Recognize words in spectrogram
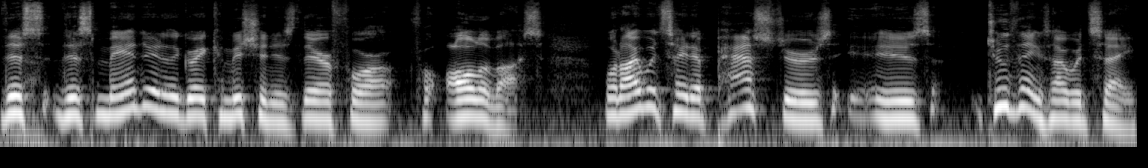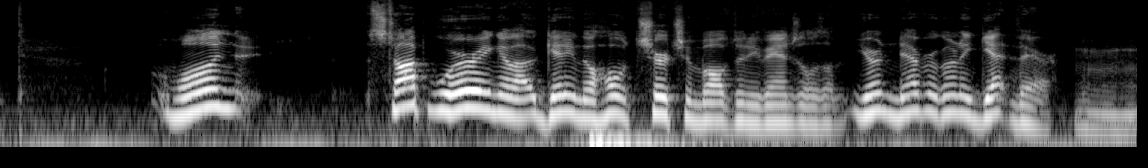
this this mandate of the Great Commission is there for, for all of us. What I would say to pastors is two things I would say. One, stop worrying about getting the whole church involved in evangelism. You're never going to get there. Mm-hmm.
